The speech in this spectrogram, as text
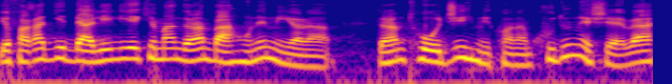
یا فقط یه دلیلیه که من دارم بهونه میارم؟ دارم توجیه می‌کنم کدومشه و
